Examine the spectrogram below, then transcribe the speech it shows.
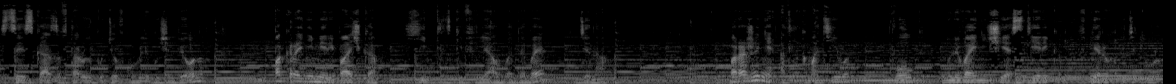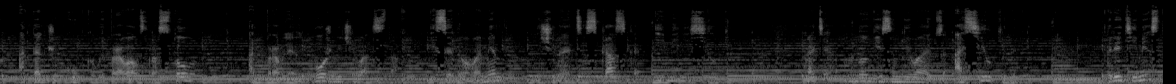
с ЦСКА за вторую путевку в Лигу Чемпионов, по крайней мере очкам, химкинский филиал ВТБ «Динамо». Поражение от «Локомотива», «Волги», нулевая ничья с Тереком в первых пяти турах, а также кубковый провал с Ростова отправляют Божевича в отставку. И с этого момента начинается сказка имени Силкина. Хотя многие сомневаются, а Силкина ли? Третье место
